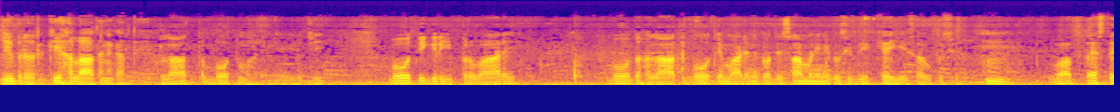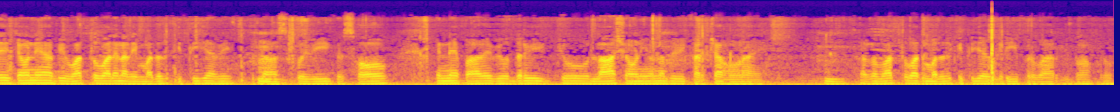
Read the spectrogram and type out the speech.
ਜੀ ਬ੍ਰਦਰ ਕੀ ਹਾਲਾਤ ਨੇ ਕਰਦੇ ਹਾਲਾਤ ਤਾਂ ਬਹੁਤ ਮਾੜੇ ਨੇ ਵੀਰ ਜੀ। ਬਹੁਤ ਹੀ ਗਰੀਬ ਪਰਿਵਾਰ ਹੈ ਬਹੁਤ ਹਾਲਾਤ ਬਹੁਤ ਹੀ ਮਾੜੇ ਨੇ ਤੁਹਾਡੇ ਸਾਹਮਣੇ ਨੇ ਤੁਸੀਂ ਦੇਖਿਆ ਹੀ ਹੈ ਸਭ ਕੁਝ ਹੂੰ। ਬਹੁਤ ਇਸ ਤੇ ਚਾਹੁੰਦੇ ਆ ਵੀ ਵੱਧ ਤੋਂ ਵੱਧ ਇਹਨਾਂ ਦੀ ਮਦਦ ਕੀਤੀ ਜਾਵੇ। 10 ਕੋਈ 20 ਕੋਈ 100 ਕਿੰਨੇ ਪਾਵੇ ਵੀ ਉਧਰ ਵੀ ਜੋ ਲਾਸ਼ ਆਉਣੀ ਉਹਨਾਂ ਦੇ ਵੀ ਖਰਚਾ ਹੋਣਾ ਹੈ। ਹੂੰ। ਸਾਡਾ ਵੱਧ ਤੋਂ ਵੱਧ ਮਦਦ ਕੀਤੀ ਜਾਵੇ ਗਰੀਬ ਪਰਿਵਾਰ ਦੀ ਬਾਹ ਫੜੋ।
